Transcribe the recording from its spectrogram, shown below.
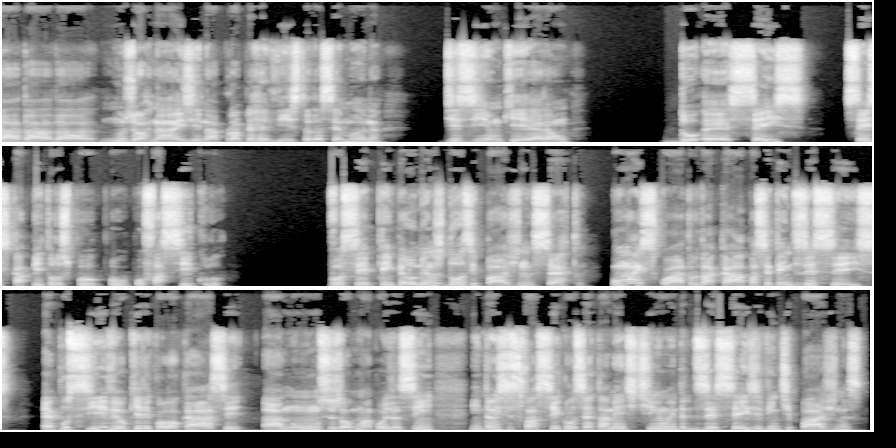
da, da, da, nos jornais e na própria revista da semana diziam que eram do, é, seis, seis capítulos por, por, por fascículo, você tem pelo menos 12 páginas, certo? Com mais quatro da capa, você tem 16. É possível que ele colocasse anúncios, alguma coisa assim. Então, esses fascículos certamente tinham entre 16 e 20 páginas.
